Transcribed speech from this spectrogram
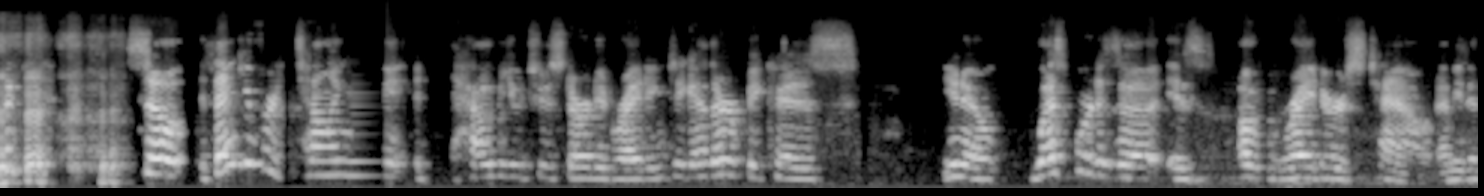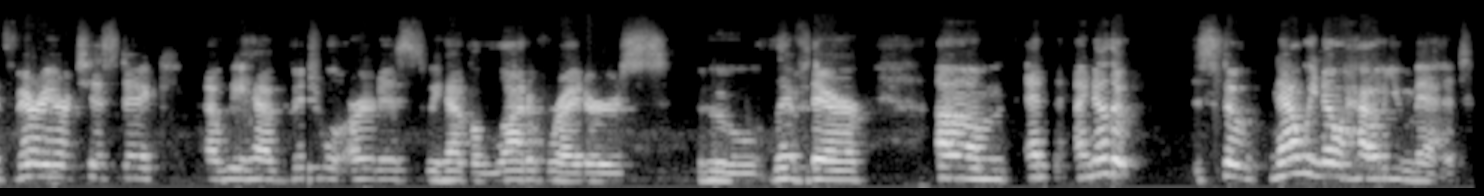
so thank you for telling me how you two started writing together because, you know, Westport is a is a writer's town. I mean, it's very artistic. Uh, we have visual artists. We have a lot of writers who live there. Um, and I know that, so now we know how you met,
